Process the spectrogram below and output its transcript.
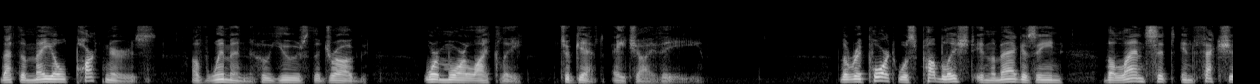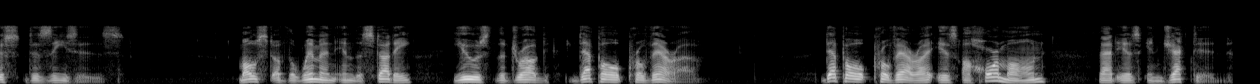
that the male partners of women who use the drug were more likely to get HIV. The report was published in the magazine The Lancet Infectious Diseases. Most of the women in the study used the drug Depo-Provera. Depo-Provera is a hormone that is injected.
